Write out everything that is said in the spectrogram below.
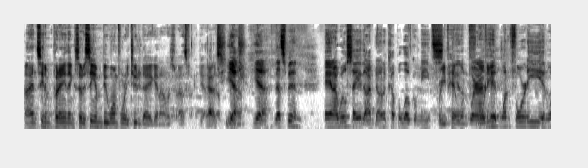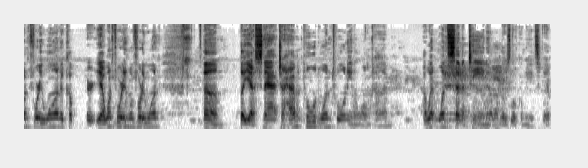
I hadn't seen him put anything. So to see him do 142 today again, I was I was fucking jazzed That was up. huge. Yeah, yeah, that's been, and I will say that I've done a couple local meets Where you've hit and where I've 140? hit 140 and 141 a couple, or yeah, 140 and 141. Um, but yeah, snatch. I haven't pulled 120 in a long time. I went 117 at one of those local meets, but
